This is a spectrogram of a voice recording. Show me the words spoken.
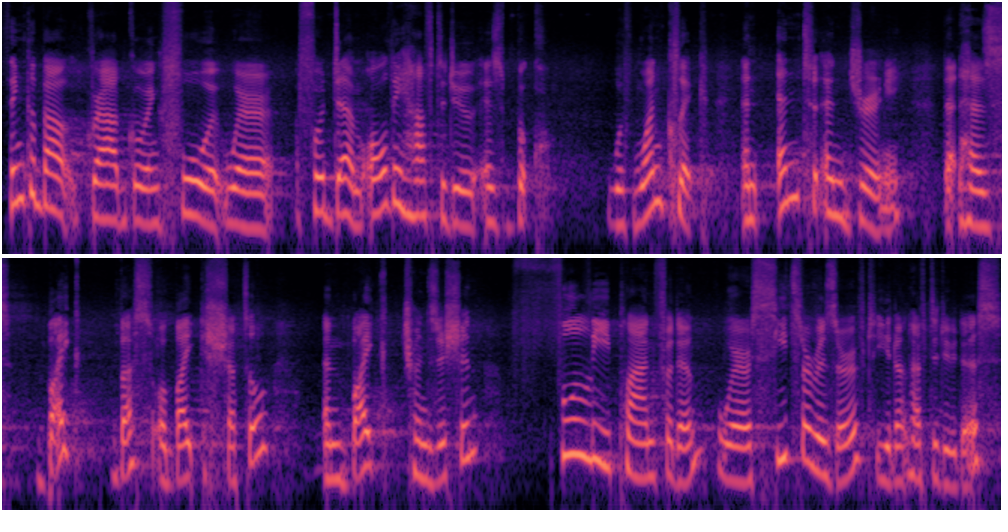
Think about Grab going forward, where for them, all they have to do is book with one click an end to end journey that has bike, bus, or bike shuttle and bike transition fully planned for them, where seats are reserved. You don't have to do this,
